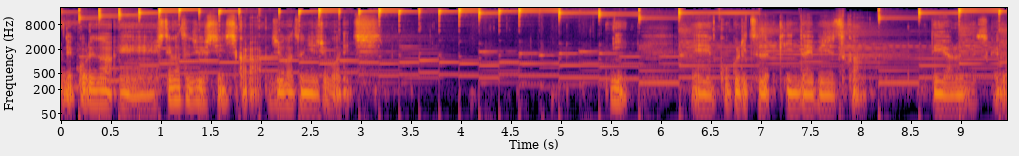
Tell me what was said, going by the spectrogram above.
でこれが、えー、7月17日から10月25日。国立近代美術館でやるんですけど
